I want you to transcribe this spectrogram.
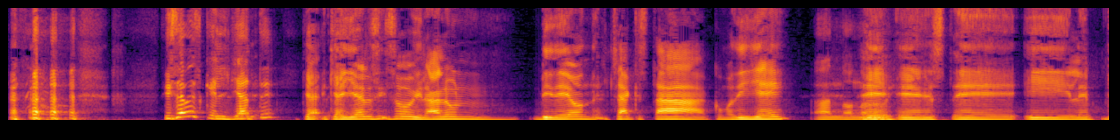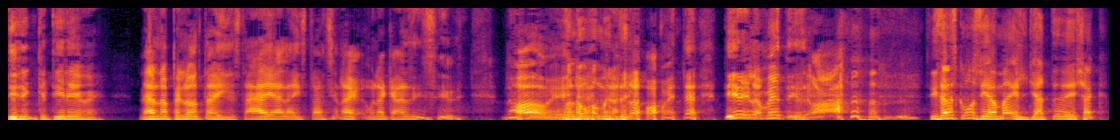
si sabes que el yate... Que, que, ayer se hizo viral un video donde el Shaq está como DJ. Ah, no, no. Eh, este, y le dicen que tire, le dan una pelota y está ahí a la distancia una, una canasta y dice, no, güey. No lo voy a meter. No lo voy a meter. Tira y lo mete y dice, ¡ah! ¿Sí sabes cómo se llama el yate de Shaq?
